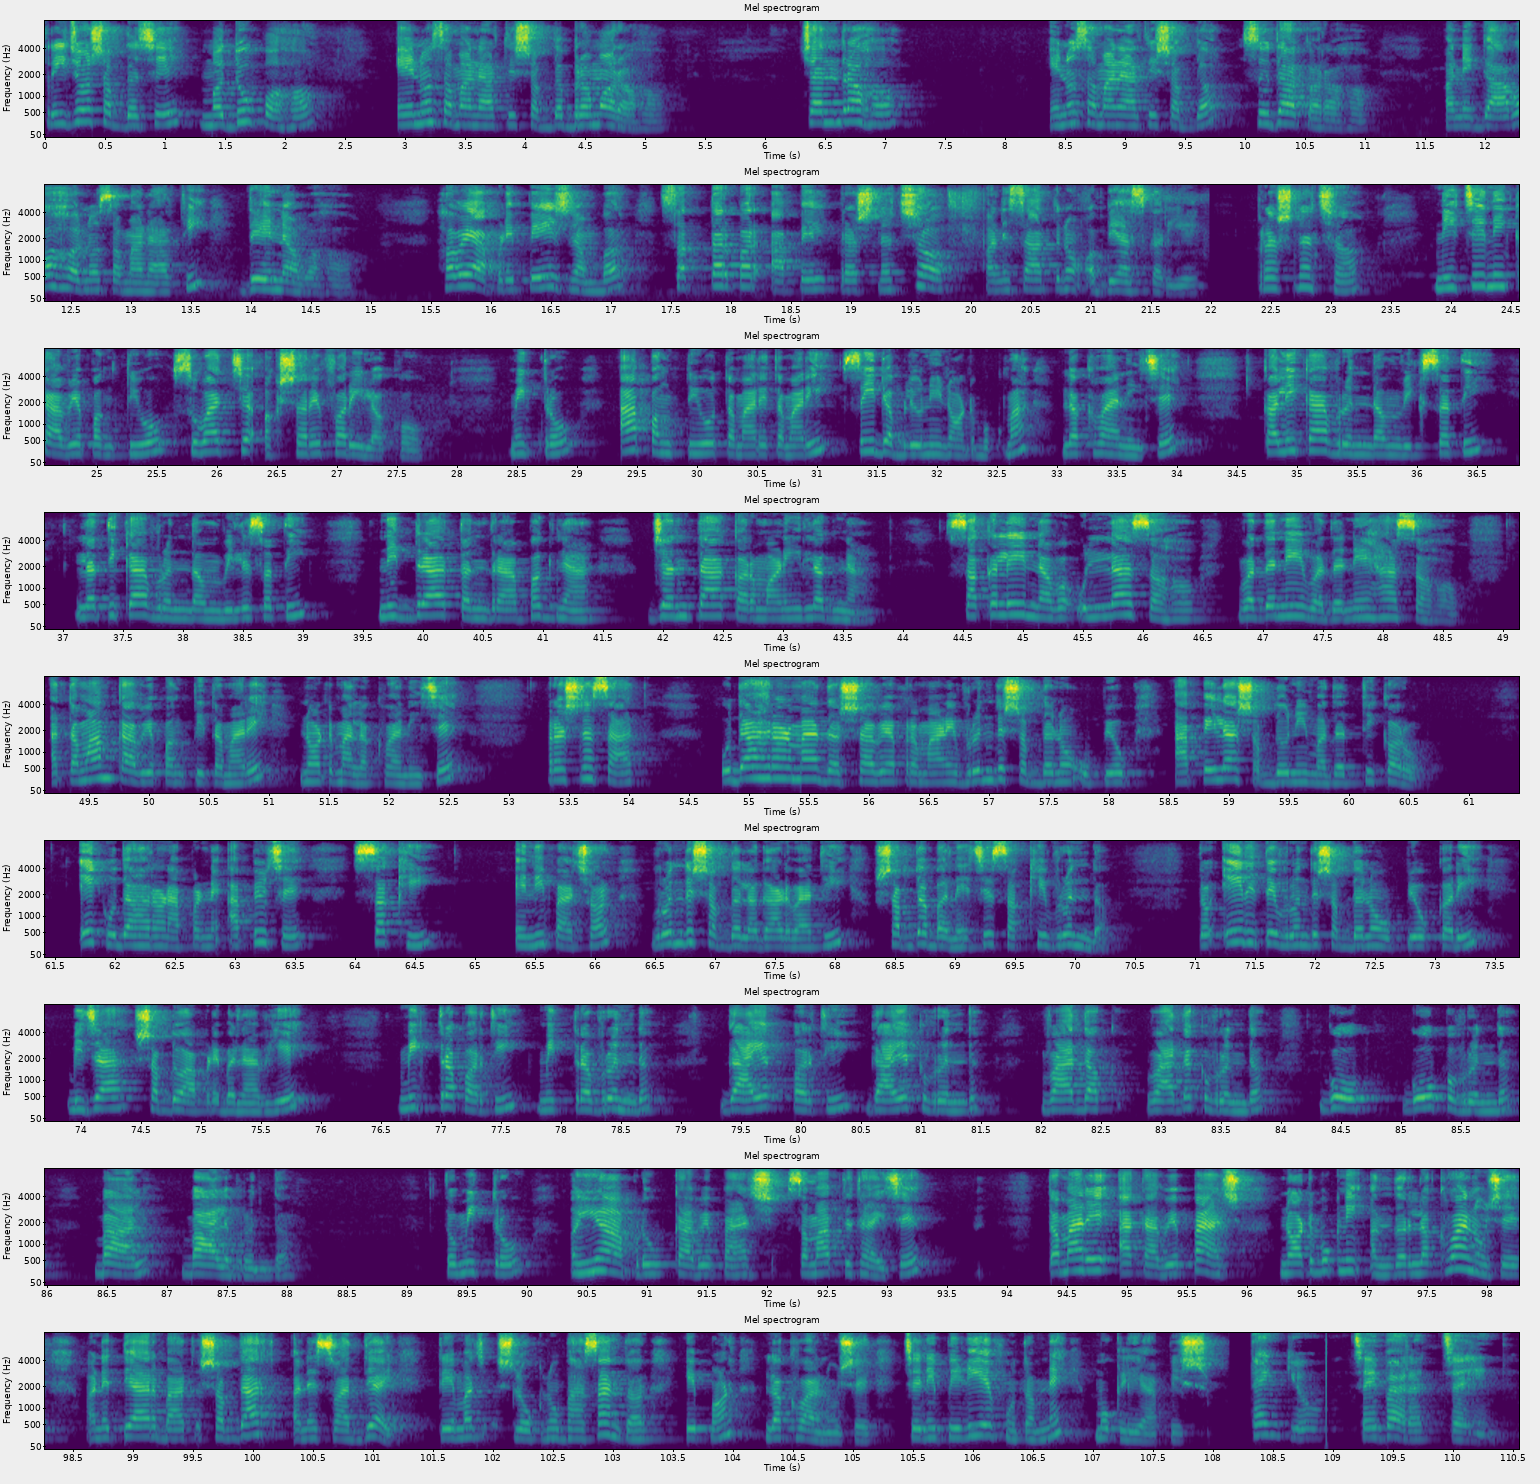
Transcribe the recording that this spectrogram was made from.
ત્રીજો શબ્દ છે મધુપહ. એનો સમાનાર્થી શબ્દ ભ્રમરહ ચંદ્રહ એનો સમાનાર્થી શબ્દ સુધાકરહ અને ગાવહનો સમાનાર્થી ધેનવહ હવે આપણે પેજ નંબર સત્તર પર આપેલ પ્રશ્ન છ અને સાતનો અભ્યાસ કરીએ. પ્રશ્ન છ. નીચેની કાવ્ય પંક્તિઓ સુવાચ્ય અક્ષરે ફરી લખો. મિત્રો, આ પંક્તિઓ તમારે તમારી સી ડબલ્યુની નોટબુકમાં લખવાની છે. કલિકા વૃંદમ વિકસતી, લતિકા વૃંદમ વિલસતી, નિદ્રા તંદ્રા ભગ્ના, જનતા કર્મણી લગ્ના. સકલે નવ ઉલ્લાસહ વદને વદને હાસઃ આ તમામ કાવ્ય પંક્તિ તમારે નોટમાં લખવાની છે. પ્રશ્ન સાત. ઉદાહરણમાં દર્શાવ્યા પ્રમાણે વૃંદ શબ્દનો ઉપયોગ આપેલા શબ્દોની મદદથી કરો. એક ઉદાહરણ આપણને આપ્યું છે, સખી એની પાછળ વૃંદ શબ્દ લગાડવાથી શબ્દ બને છે, સખી વૃંદ તો એ રીતે વૃંદ શબ્દનો ઉપયોગ કરી બીજા શબ્દો આપણે બનાવીએ. મિત્ર પરથી મિત્ર વૃંદ, ગાયક પરથી ગાયક વૃંદ, વાદક વાદક વૃંદ ગોપ ગોપ વૃંદ બાલ બાલ વૃંદ તો મિત્રો, અહીંયા આપણું કાવ્ય પાંચ સમાપ્ત થાય છે. તમારે આ કાવ્ય પાંચ નોટબુકની અંદર લખવાનું છે અને ત્યારબાદ શબ્દાર્થ અને સ્વાધ્યાય તેમજ શ્લોકનું ભાષાંતર એ પણ લખવાનું છે. જેની પીડીએફ હું તમને મોકલી આપીશ. થેન્ક યુ જય ભારત, જય હિન્દ.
